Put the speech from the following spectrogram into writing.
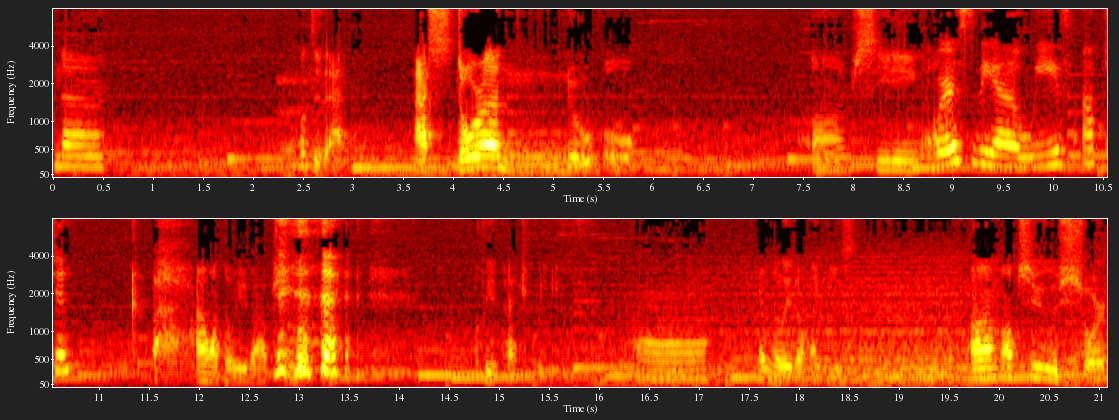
Nah. We'll do that. Astora Noble. Uh, receding. Where's the uh, weave option? I want the weave option. Cleopatra weave. Uh, I really don't like these. Um, I'll choose short.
